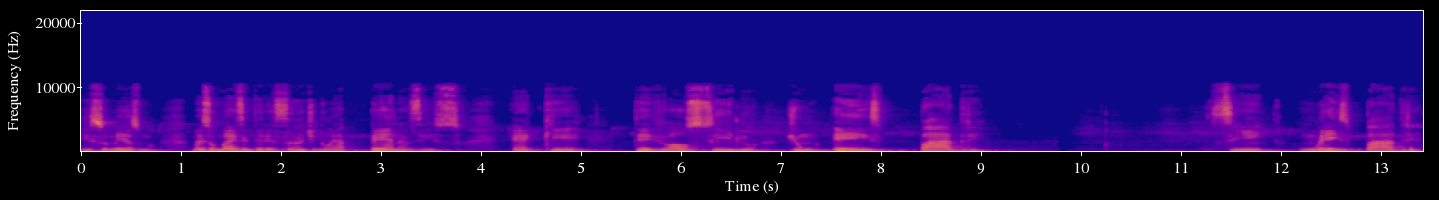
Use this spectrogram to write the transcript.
isso mesmo. Mas o mais interessante não é apenas isso, é que teve o auxílio de um ex-padre. Sim, um ex-padre,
